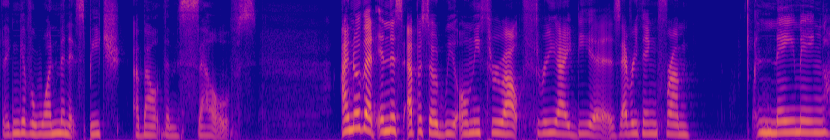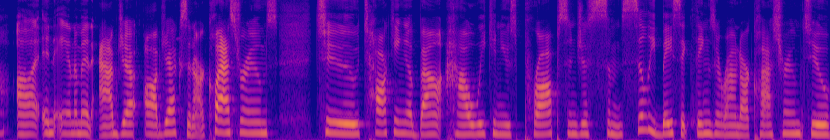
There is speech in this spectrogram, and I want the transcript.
They can give a one minute speech about themselves. I know that in this episode, we only threw out three ideas everything from naming uh, inanimate abject objects in our classrooms to talking about how we can use props and just some silly basic things around our classroom to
